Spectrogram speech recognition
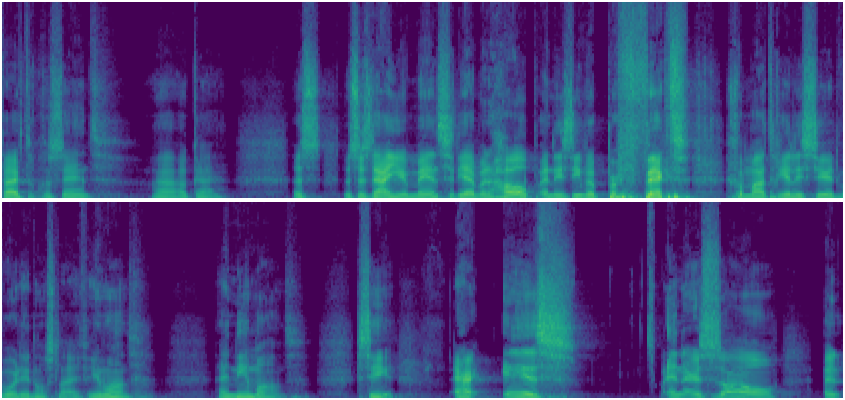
50 procent? Oké. Dus, dus er zijn hier mensen die hebben een hoop en die zien we perfect gematerialiseerd worden in ons leven. Iemand? En niemand. Zie, er is en er zal een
